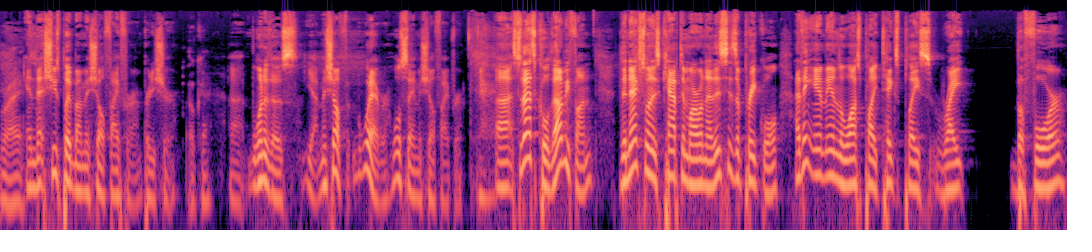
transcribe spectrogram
Right. And that she's played by Michelle Pfeiffer, I'm pretty sure. Okay. Uh, one of those, yeah, Michelle, whatever. We'll say Michelle Pfeiffer. Uh, so that's cool. That'll be fun. The next one is Captain Marvel. Now, this is a prequel. I think Ant Man and the Wasp probably takes place right before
